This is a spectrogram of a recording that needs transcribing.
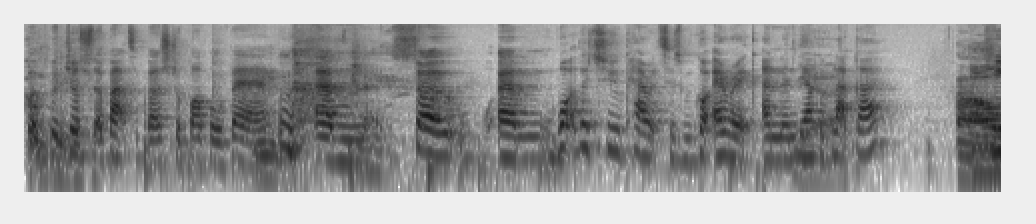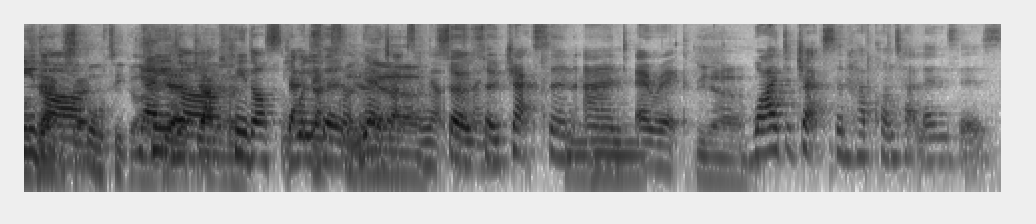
But, but just about to burst your bubble there. Mm. Um, so, um, what are the two characters? We've got Eric and then the other black guy. Oh, Kedar. Jack Sporty guy. Yeah, Kedar, yeah, Jackson. Kedar Jackson. Williamson. Yeah, Yeah. Jackson. Yeah, So, so his name. Jackson and Eric. Yeah. Why did Jackson have contact lenses?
